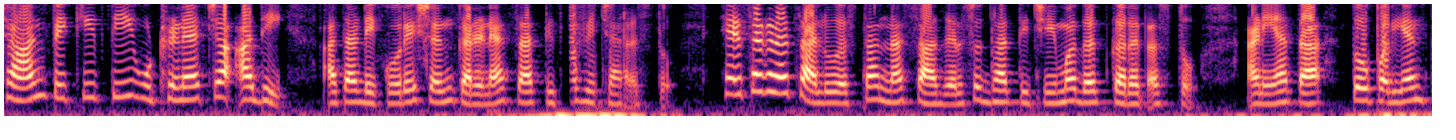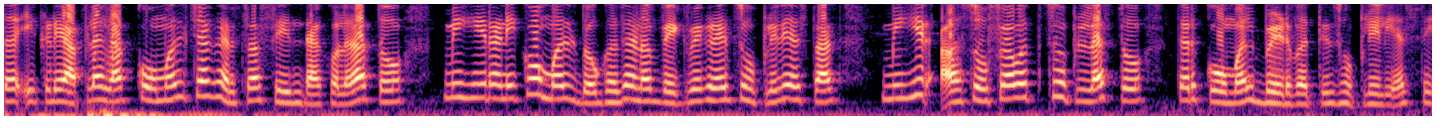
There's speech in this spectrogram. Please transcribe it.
छानपैकी ती उठण्याच्या आधी आता डेकोरेशन करण्याचा तिचा विचार असतो. हे सगळं चालू असताना सागर सुद्धा तिची मदत करत असतो. आणि आता तोपर्यंत इकडे आपल्याला कोमलच्या घरचा सीन दाखवला जातो. मिहीर आणि कोमल दोघं जण वेगवेगळे झोपलेले असतात. मिहीर सोफ्यावरती झोपलेला असतो तर कोमल बेडवरती झोपलेली असते.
